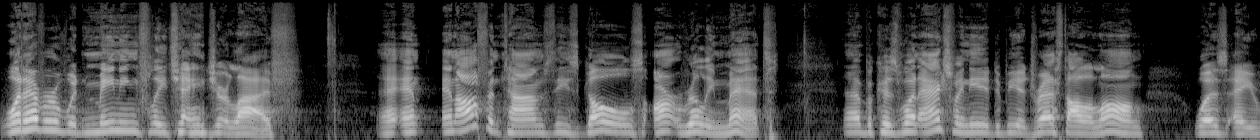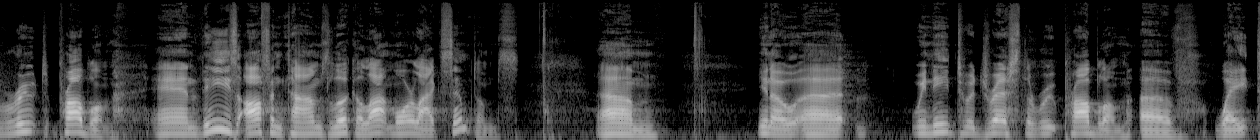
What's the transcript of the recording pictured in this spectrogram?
whatever would meaningfully change your life. And, and oftentimes these goals aren't really met uh, because what actually needed to be addressed all along was a root problem. And these oftentimes look a lot more like symptoms. Um, you know, uh, we need to address the root problem of weight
